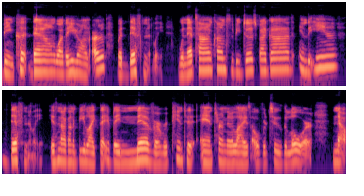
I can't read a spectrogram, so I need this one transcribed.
being cut down while they're here on earth but definitely when that time comes to be judged by god in the end definitely it's not going to be like that if they never repented and turned their lives over to the lord. No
